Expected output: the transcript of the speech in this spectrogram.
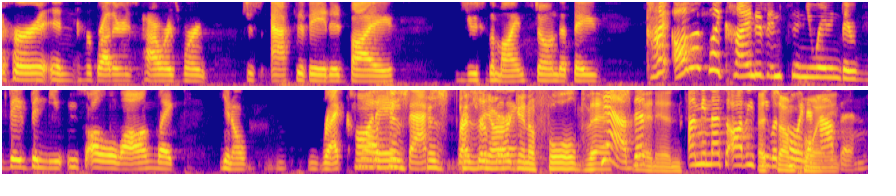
her and her brother's powers weren't just activated by use of the Mind Stone that they kind almost like kind of insinuating they they've been mutants all along like you know retconning back because they are going to fold the yeah that's in. I mean that's obviously what's going point. to happen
